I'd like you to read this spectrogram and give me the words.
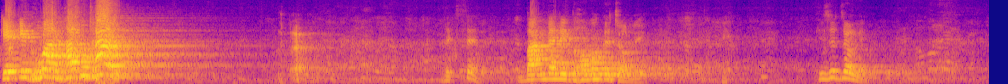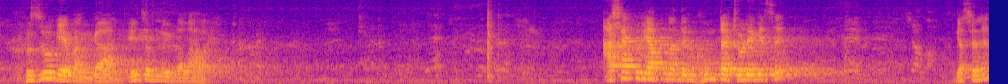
কে কে ঘুমান? হাত উঠান! দেখছেন? বাঙালি ধমকে চলে। কিছু চলে? হুজুগে বাঙ্গাল এই জন্যই বলা হয়। আশা করি আপনাদের ঘুমটা চলে গেছে। গেছে না?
